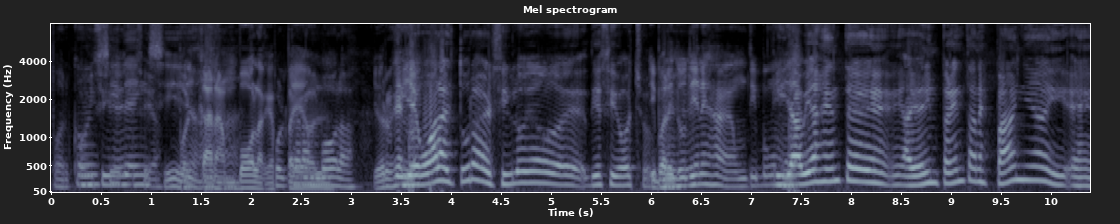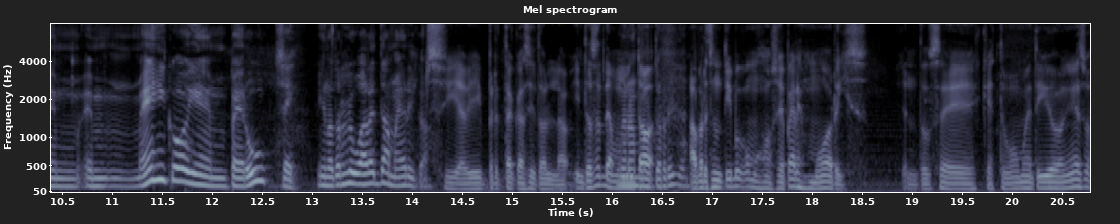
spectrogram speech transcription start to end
por coincidencia. Por carambola, que es por peor. carambola. Yo creo que y no- llegó a la altura del siglo XVIII. Y por ahí tú tienes a un tipo como... Y ya había gente, había imprenta en España y en, en México y en Perú Sí. y en otros lugares de América. Sí, había imprenta casi todos lados. Entonces, de Menos en momento, Puerto Rico. aparece un tipo como José Pérez Morris. Entonces, que estuvo metido en eso.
